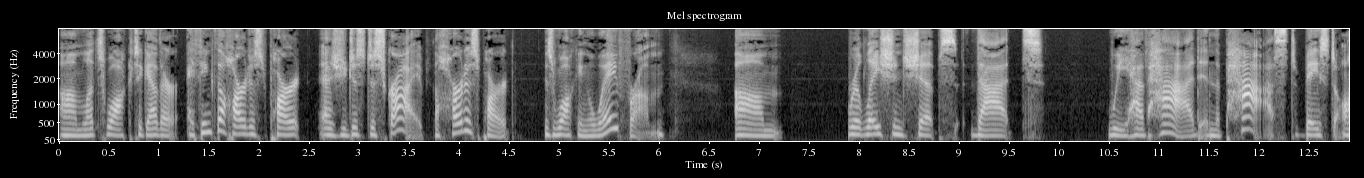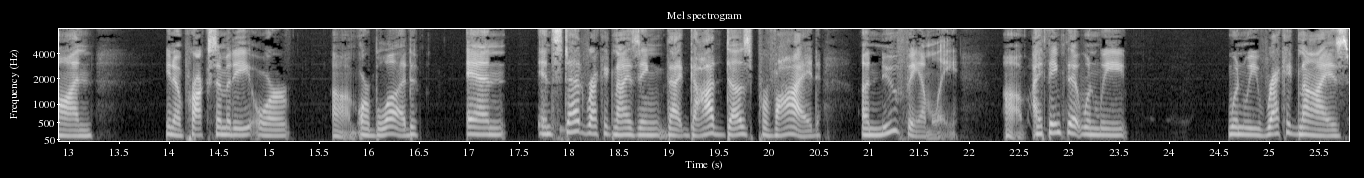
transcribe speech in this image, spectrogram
Um, let's walk together. I think the hardest part, as you just described, the hardest part is walking away from um, relationships that we have had in the past based on, you know, proximity or um, or blood, and instead recognizing that God does provide a new family. Um, I think that when we when we recognize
